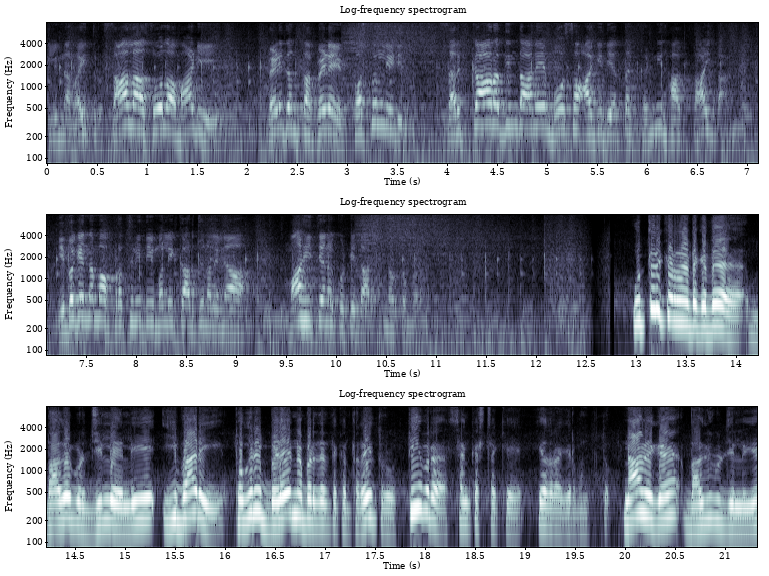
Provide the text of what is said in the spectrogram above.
ಇಲ್ಲಿನ ರೈತರು ಸಾಲ ಸೋಲ ಮಾಡಿ ಬೆಳೆದಂತ ಬೆಳೆ ಫಸಲ್ ನೀಡಿ ಸರ್ಕಾರದಿಂದಾನೇ ಮೋಸ ಆಗಿದೆ ಅಂತ ಕಣ್ಣೀರು ಹಾಕ್ತಾ ಇದ್ದಾರೆ. ಈ ಬಗ್ಗೆ ನಮ್ಮ ಪ್ರತಿನಿಧಿ ಮಲ್ಲಿಕಾರ್ಜುನ್ ಅಲ್ಲಿನ ಮಾಹಿತಿಯನ್ನು ಕೊಟ್ಟಿದ್ದಾರೆ. ನೋಡ್ಕೊಂಡು ಉತ್ತರ ಕರ್ನಾಟಕದ ಬಾಗಲಕೋಟೆ ಜಿಲ್ಲೆಯಲ್ಲಿ ಈ ಬಾರಿ ತೊಗರಿ ಬೆಳೆಯನ್ನು ಬೆಳೆದಿರ್ತಕ್ಕಂಥ ರೈತರು ತೀವ್ರ ಸಂಕಷ್ಟಕ್ಕೆ ಎದುರಾಗಿರುವಂಥದ್ದು. ನಾವೀಗ ಬಾಗಲಕೋಟೆ ಜಿಲ್ಲೆಯ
